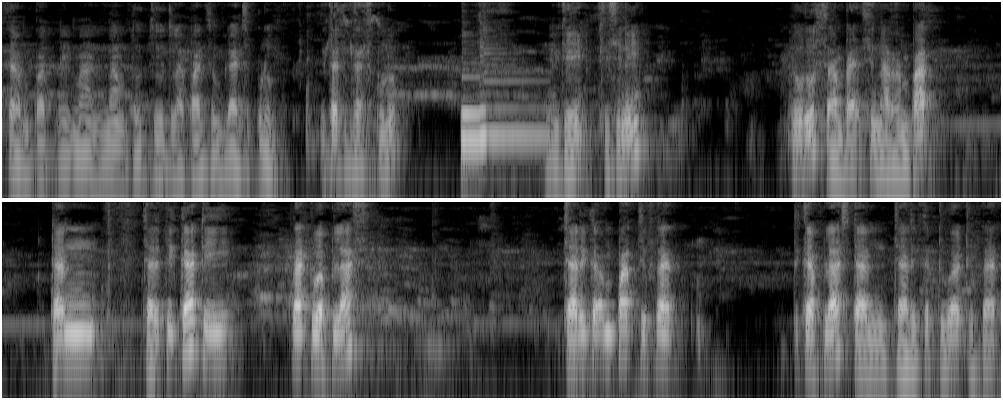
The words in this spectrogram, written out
3 4 5 6 7 8 9 10 kita di fret 10 ini di, sini. Lurus sampai sinar 4 dan jari 3 di fret 12 jari keempat di fret 13 dan jari kedua di fret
